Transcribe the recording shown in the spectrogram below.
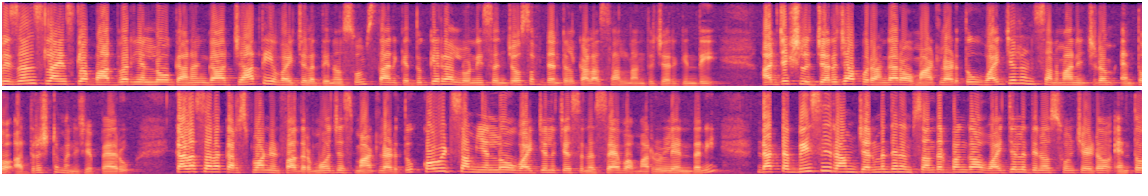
విజన్స్ లయన్స్ క్లబ్ ఆధ్వర్యంలో ఘనంగా జాతీయ వైద్యుల దినోత్సవం స్థానిక దుగ్గిరాల్లోని సెయింట్ జోసెఫ్ డెంటల్ కళాశాల నందు జరిగింది. అధ్యక్షులు జరజాపు రంగారావు మాట్లాడుతూ వైద్యులను సన్మానించడం ఎంతో అదృష్టమని చెప్పారు. కళాశాల కరస్పాండెంట్ ఫాదర్ మోజెస్ మాట్లాడుతూ కోవిడ్ సమయంలో వైద్యులు చేసిన సేవ మరులేనిదని డాక్టర్ బీసీ రామ్ జన్మదినం సందర్భంగా వైద్యుల దినోత్సవం చేయడం ఎంతో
